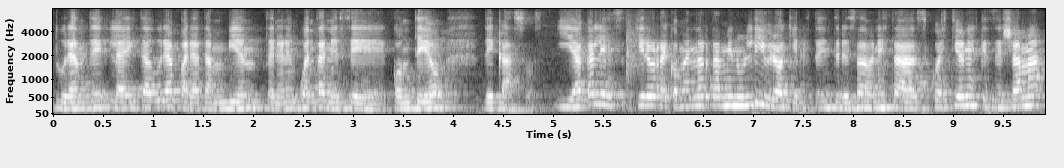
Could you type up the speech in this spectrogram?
durante la dictadura para también tener en cuenta en ese conteo de casos. Y acá les quiero recomendar también un libro a quien esté interesado en estas cuestiones que se llama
